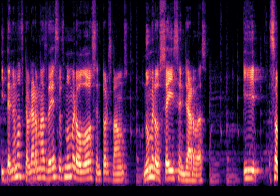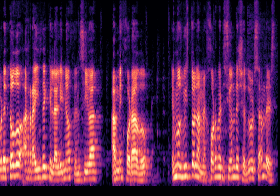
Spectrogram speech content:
y tenemos que hablar más de eso. Es número 2 en touchdowns, número 6 en yardas y sobre todo a raíz de que la línea ofensiva ha mejorado, hemos visto la mejor versión de Shadur Sanders.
